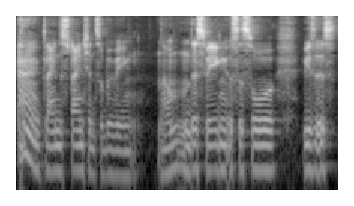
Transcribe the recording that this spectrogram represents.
kleines Steinchen zu bewegen. Ne? Und deswegen ist es so, wie es ist.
